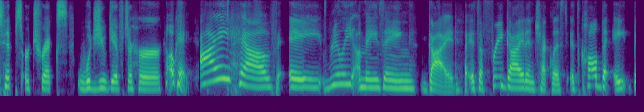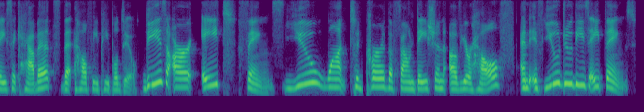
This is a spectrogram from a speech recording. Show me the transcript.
tips or tricks would you give to her? Okay. I have a really amazing guide. It's a free guide and checklist. It's called The Eight Basic Habits That Healthy People Do. These are eight things you want to cover the foundation of your health. And if you do these eight things,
